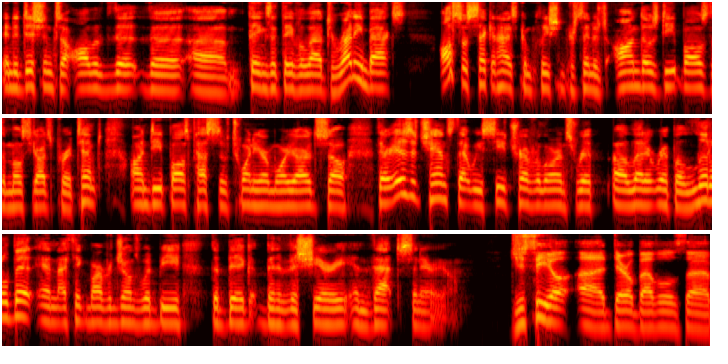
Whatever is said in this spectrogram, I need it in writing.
In addition to all of the the um, things that they've allowed to running backs, also, second highest completion percentage on those deep balls, the most yards per attempt on deep balls, passes of 20 or more yards. So there is a chance that we see Trevor Lawrence rip, uh, let it rip a little bit. And I think Marvin Jones would be the big beneficiary in that scenario. Did you see uh, Darrell Bevell's uh,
